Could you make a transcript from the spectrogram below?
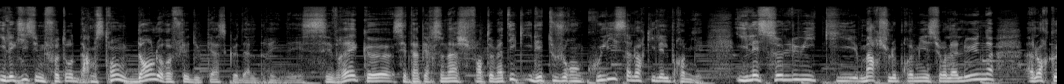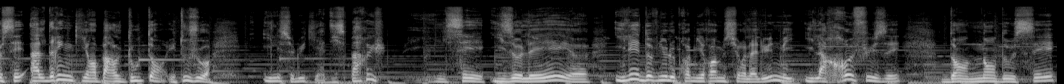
Il existe une photo d'Armstrong dans le reflet du casque d'Aldrin. Et c'est vrai que c'est un personnage fantomatique. Il est toujours en coulisses alors qu'il est le premier. Il est celui qui marche le premier sur la Lune alors que c'est Aldrin qui en parle tout le temps et toujours. Il est celui qui a disparu. Il s'est isolé, euh, il est devenu le premier homme sur la Lune, mais il a refusé d'en endosser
